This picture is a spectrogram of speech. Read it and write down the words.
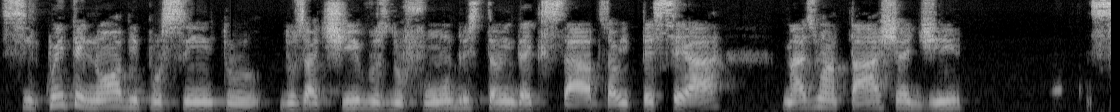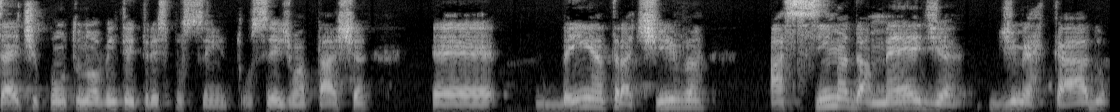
59% dos ativos do fundo estão indexados ao IPCA, mais uma taxa de 7,93%, ou seja, uma taxa é, bem atrativa, acima da média de mercado,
